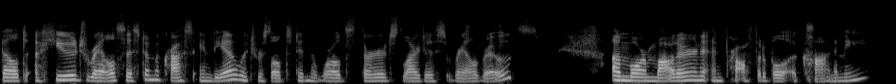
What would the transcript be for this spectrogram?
built a huge rail system across India, which resulted in the world's third largest railroads, a more modern and profitable economy,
